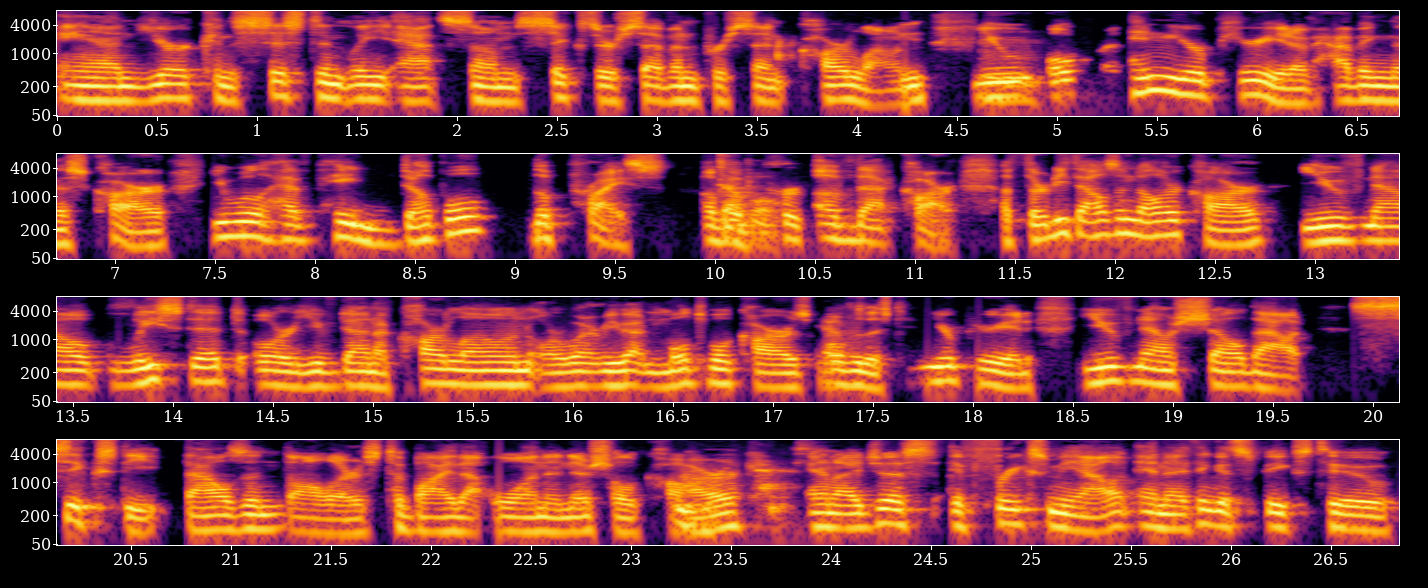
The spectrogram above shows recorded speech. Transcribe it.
and you're consistently at some six or seven percent car loan, you mm-hmm. over 10 year period of having this car, you will have paid double the price of, a, of that car. A $30,000 car, you've now leased it or you've done a car loan or whatever, you've got multiple cars yep. over this 10 year period, you've now shelled out $60,000 to buy that one initial car. Oh and I just, it freaks me out. And I think it speaks to,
